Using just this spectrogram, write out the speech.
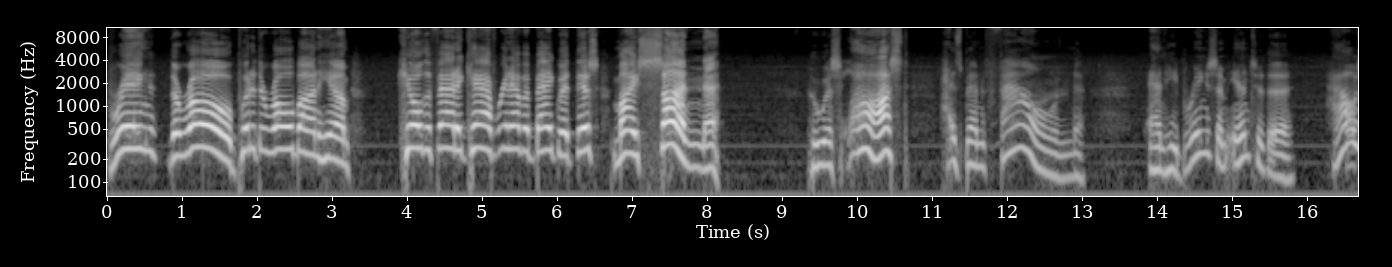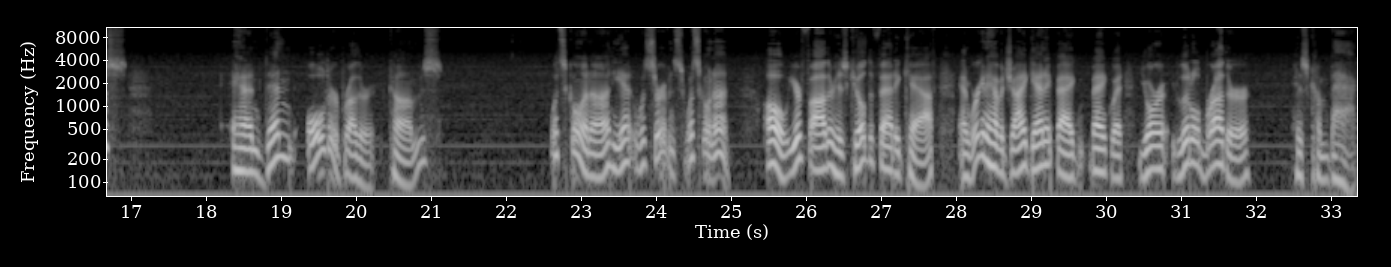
Bring the robe, put the robe on him, kill the fatted calf. We're going to have a banquet. This, my son, who was lost, has been found. And he brings him into the house. And then older brother comes. What's going on? He had what servants what's going on? Oh your father has killed the fatted calf and we're going to have a gigantic bag, banquet. Your little brother has come back.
